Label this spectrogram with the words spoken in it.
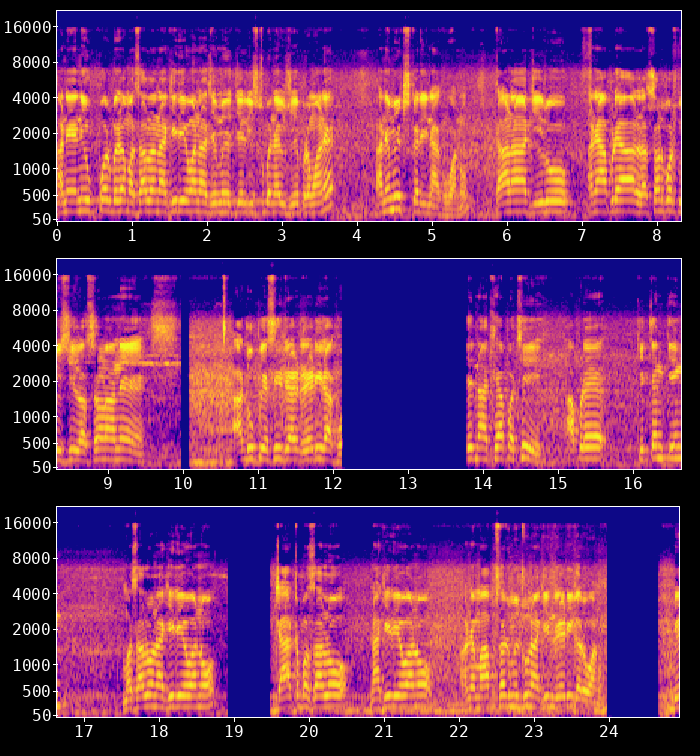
અને એની ઉપર બધા મસાલા નાખી દેવાના છે. મેં જે લિસ્ટ બનાવ્યું છે એ પ્રમાણે. અને મિક્સ કરી નાખવાનું. ધાણા, જીરું અને આપણે આ લસણ પર પીસી લસણ અને આદું પેસી રેડી રાખવું એ નાખ્યા પછી આપણે કિચન કિંગ મસાલો નાખી દેવાનો, ચાટ મસાલો નાખી દેવાનો અને માપસર મીઠું નાખીને રેડી કરવાનું. બે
